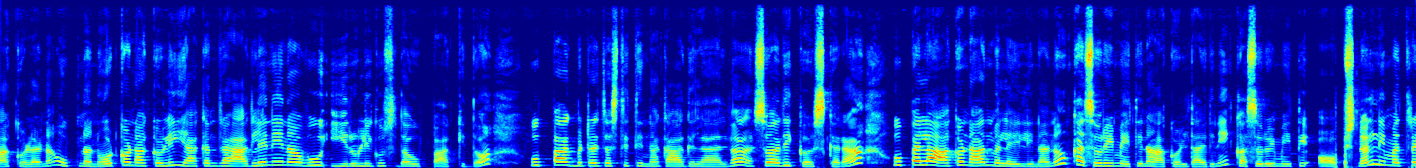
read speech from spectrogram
ಹಾಕ್ಕೊಳ್ಳೋಣ ಉಪ್ಪನ್ನ ನೋಡ್ಕೊಂಡು ಹಾಕೊಳ್ಳಿ. ಯಾಕಂದರೆ ಆಗಲೇ ನಾವು ಈರುಳ್ಳಿಗೂ ಸುಧಾ ಉಪ್ಪು ಹಾಕಿದ್ದು ಉಪ್ಪು ಹಾಕ್ಬಿಟ್ರೆ ಜಾಸ್ತಿ ತಿನ್ನೋಕ್ಕಾಗಲ್ಲ ಅಲ್ವಾ? ಸೊ ಅದಕ್ಕೋಸ್ಕರ ಉಪ್ಪೆಲ್ಲ ಹಾಕೊಂಡಾದ್ಮೇಲೆ ಇಲ್ಲಿ ನಾನು ಕಸೂರಿ ಮೇಥಿನ ಹಾಕೊಳ್ತಾ ಇದ್ದೀನಿ. ಕಸೂರಿ ಮೇಥಿ ಆಪ್ಷನಲ್ ನಿಮ್ಮ ಹತ್ರ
